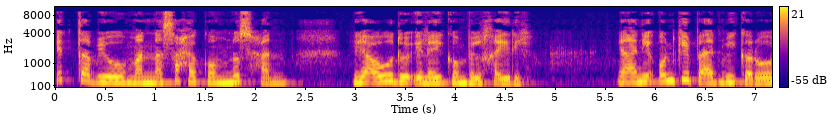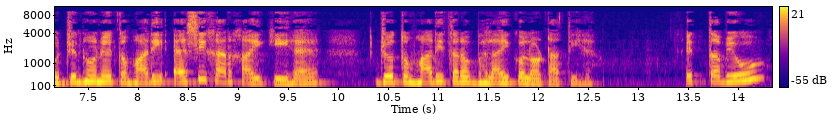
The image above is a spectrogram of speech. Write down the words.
اتبعوا من نصحكم نصحا يعود إليكم بالخير۔ یعنی ان کی پیروی کرو جنہوں نے تمہاری ایسی خیر خائی کی ہے جو تمہاری طرف بھلائی کو لوٹاتی ہے۔ اتبعوا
